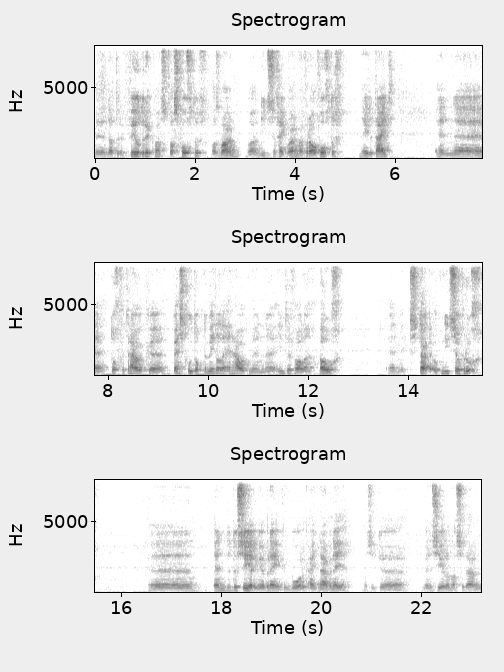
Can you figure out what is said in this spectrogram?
Uh, dat er veel druk was. Het was vochtig, het was warm. Well, niet zo gek warm, maar vooral vochtig. De hele tijd. En toch vertrouw ik best goed op de middelen en hou ik mijn intervallen hoog. En ik start ook niet zo vroeg. en de doseringen breng ik een behoorlijk eind naar beneden. Als ik met een Sierland, als ze daar een,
